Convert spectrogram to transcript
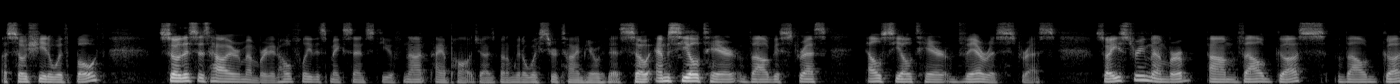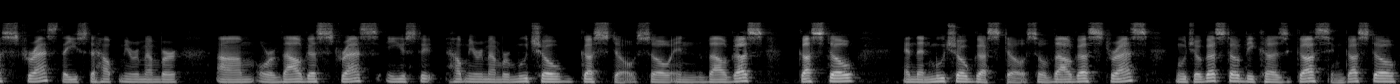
associated with both. So this is how I remembered it. Hopefully this makes sense to you. If not, I apologize, but I'm going to waste your time here with this. So MCL tear, valgus stress, LCL tear, varus stress. So I used to remember um, valgus, valgus stress. They used to help me remember um, or valgus stress. It used to help me remember mucho gusto. So in valgus, gusto, and then mucho gusto. So valgus stress, mucho gusto, because gus and gusto,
